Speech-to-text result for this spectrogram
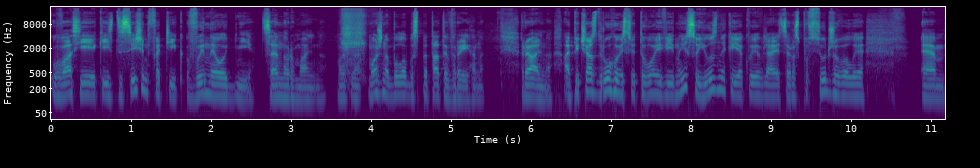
У вас є якийсь decision fatigue, ви не одні, це нормально. Можна можна було би спитати в Рейгана. Реально. А під час Другої світової війни союзники, як виявляється, розповсюджували ем,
